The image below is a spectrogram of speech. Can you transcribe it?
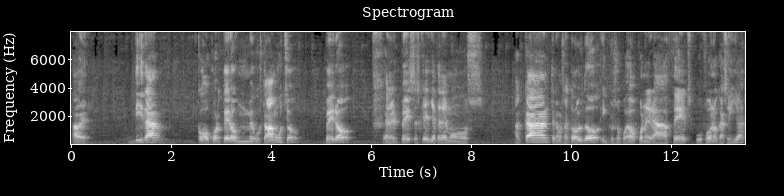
A ver, Dida como portero me gustaba mucho, pero en el PES es que ya tenemos a Khan, tenemos a Toldo, incluso podemos poner a Zech, Buffon o Casillas.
